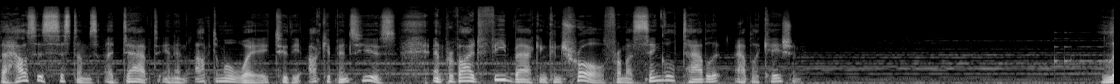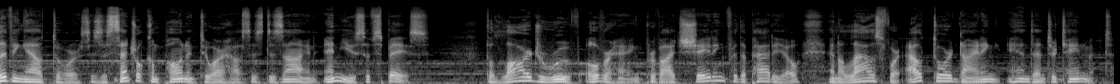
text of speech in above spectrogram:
the house's systems adapt in an optimal way to the occupant's use and provide feedback and control from a single tablet application. Living outdoors is a central component to our house's design and use of space. The large roof overhang provides shading for the patio and allows for outdoor dining and entertainment.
